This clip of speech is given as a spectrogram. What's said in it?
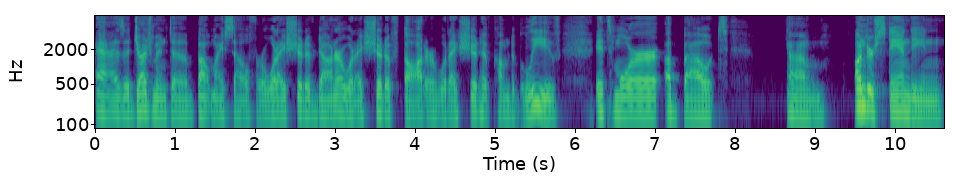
as a judgment about myself or what i should have done or what i should have thought or what i should have come to believe. It's more about um, understanding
